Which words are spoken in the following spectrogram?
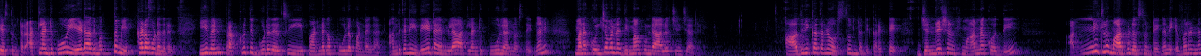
చేస్తుంటారు. అట్లాంటి పువ్వు ఏడాది మొత్తం ఎక్కడ కూడా తెలియదు ఈవెన్ ప్రకృతికి కూడా తెలుసు ఈ పండగ పూల పండగ అని. అందుకని ఇదే టైంలో అట్లాంటి పూలు అన్నీ వస్తాయి. కానీ మనకు కొంచెమన్నా దిమాకుండే ఆలోచించాలి. ఆధునికతనే వస్తుంటుంది కరెక్టే. జనరేషన్స్ మారిన కొద్దీ అన్నిట్లో మార్పులు వస్తుంటాయి. కానీ ఎవరన్నా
